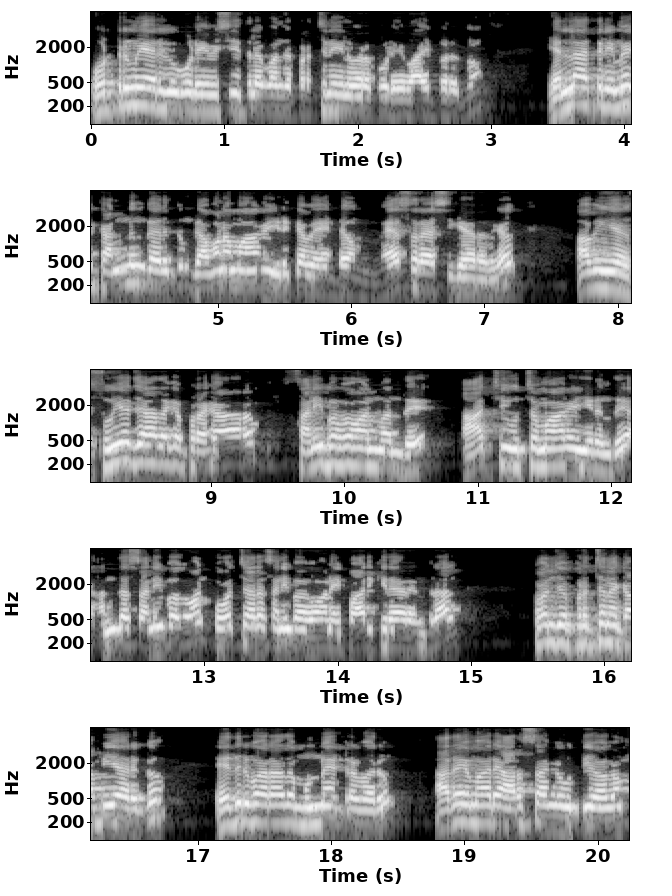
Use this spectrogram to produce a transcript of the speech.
ஒற்றுமையாக இருக்கக்கூடிய விஷயத்தில் கொஞ்சம் பிரச்சனைகள் வரக்கூடிய வாய்ப்பு இருக்கும். எல்லாத்துலேயுமே கண்ணும் கருத்தும் கவனமாக இருக்க வேண்டும். மேசராசிக்காரர்கள் அவங்க சுயஜாதக பிரகாரம் சனி பகவான் வந்து ஆட்சி உச்சமாக இருந்து அந்த சனி பகவான் கோச்சார சனி பகவானை பார்க்கிறார் என்றால் கொஞ்சம் பிரச்சனை கம்மியாக இருக்கும். எதிர்பாராத முன்னேற்றம் வரும். அதே மாதிரி அரசாங்க உத்தியோகம்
